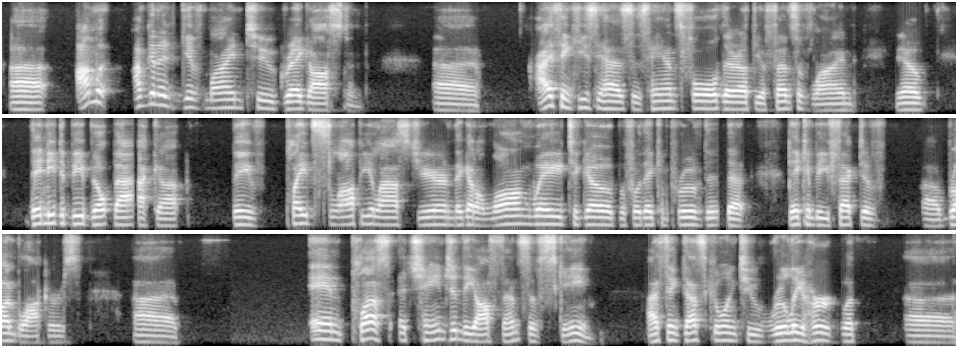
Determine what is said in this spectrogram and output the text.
Uh, I'm I'm gonna give mine to Greg Austin. Uh, I think he has his hands full there at the offensive line. You know, they need to be built back up. They've played sloppy last year, and they got a long way to go before they can prove that, that they can be effective uh, run blockers. Uh, and plus, a change in the offensive scheme. I think that's going to really hurt what uh,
